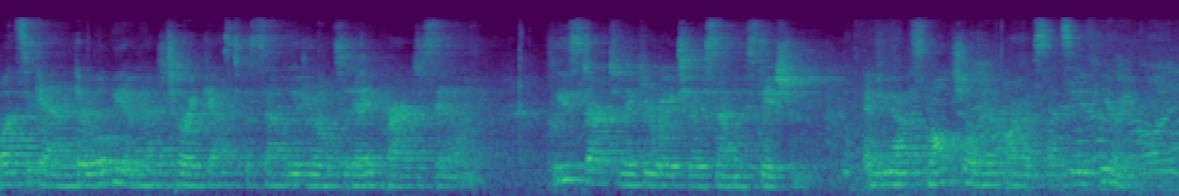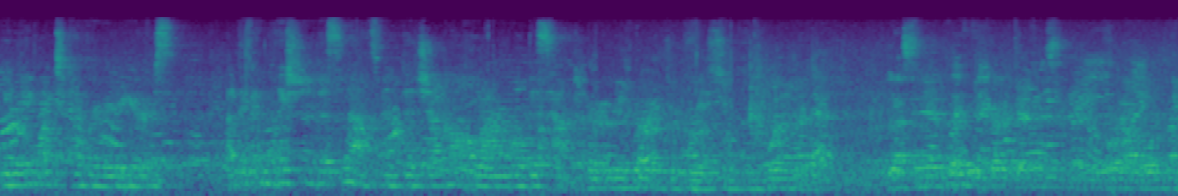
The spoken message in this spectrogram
Once again, there will be a mandatory guest assembly drill today prior to sailing. Please start to make your way to your assembly station. If you have small children or have sensitive hearing, you may want to cover your ears. At the completion of this announcement, the general alarm will be sounded. Permiso de tripulación que encuentra. La señal puede indicar que hay un por la borda.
